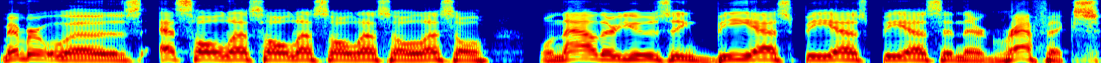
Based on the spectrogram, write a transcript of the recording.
Remember, it was S hole, S hole, S hole, S hole, S hole. Well, now they're using BS, BS, BS in their graphics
